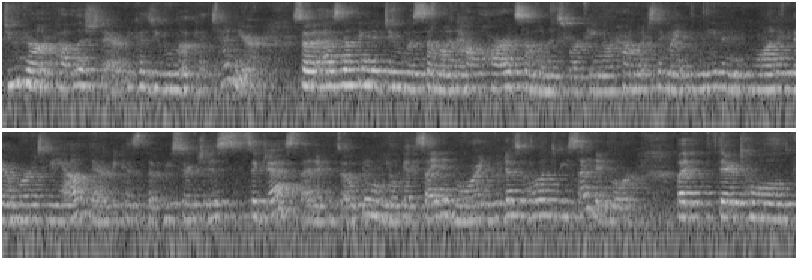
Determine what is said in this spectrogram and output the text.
do not publish there because you will not get tenure. So it has nothing to do with someone, how hard someone is working or how much they might believe in wanting their work to be out there because the research is, suggests that if it's open, you'll get cited more and who doesn't want to be cited more? But they're told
